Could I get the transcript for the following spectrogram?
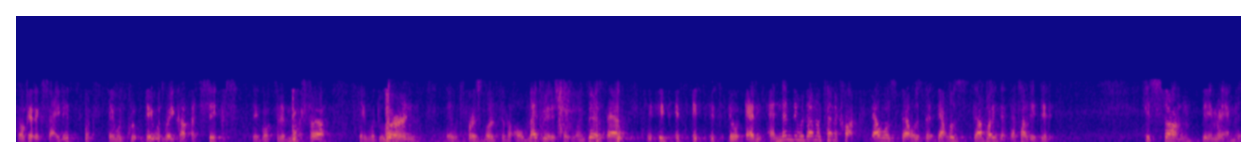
Don't get excited. They would they would wake up at six. They go to the mikveh. They would learn. They would first learn through the whole medrash. They learn this, that, it, it, it, it, and and then they would at ten o'clock. That was that was that was that was that's how they did it. His son, the Imrei Emes,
